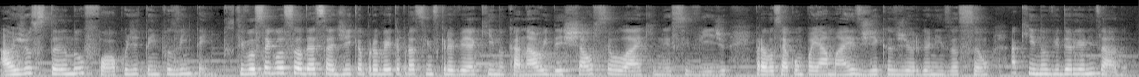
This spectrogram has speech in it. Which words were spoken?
ajustando o foco de tempos em tempos. Se você gostou dessa dica, aproveita para se inscrever aqui no canal e deixar o seu like nesse vídeo para você acompanhar mais dicas de organização aqui no Vida Organizada.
